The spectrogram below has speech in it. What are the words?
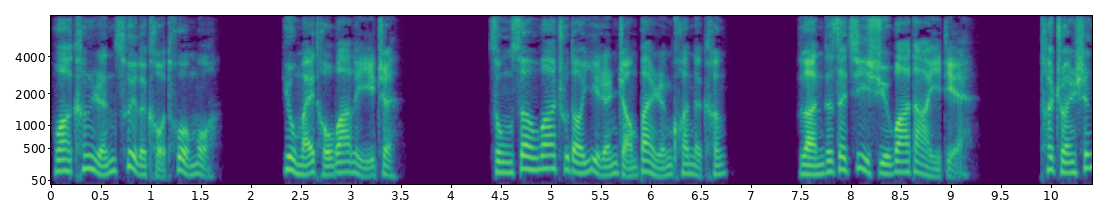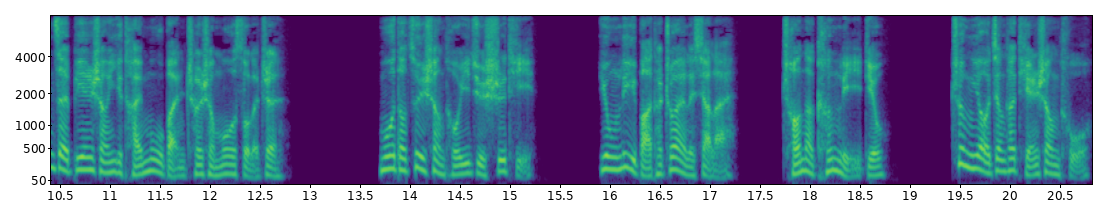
挖坑人啐了口唾沫，又埋头挖了一阵，总算挖出到一人长半人宽的坑，懒得再继续挖大一点。他转身在边上一台木板车上摸索了阵，摸到最上头一具尸体，用力把他拽了下来，朝那坑里一丢。正要将它填上土，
